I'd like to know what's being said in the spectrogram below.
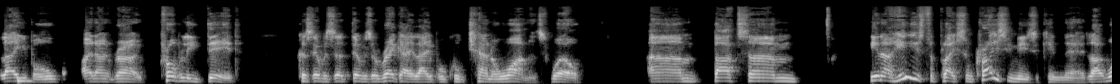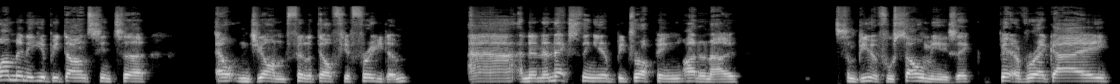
label, I don't know. Probably did because there was a there was a reggae label called Channel One as well. Um, but um, you know, he used to play some crazy music in there. Like one minute you'd be dancing to Elton John, Philadelphia Freedom. Uh, and then the next thing you'd be dropping, I don't know, some beautiful soul music, bit of reggae,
